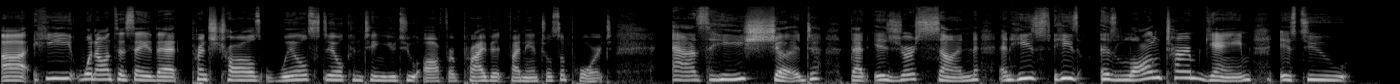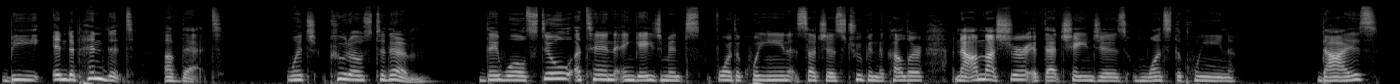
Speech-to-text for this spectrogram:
uh, he went on to say that Prince Charles will still continue to offer private financial support as he should that is your son and he's he's his long-term game is to be independent of that which kudos to them. They will still attend engagements for the Queen, such as Trooping the Color. Now, I'm not sure if that changes once the Queen dies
